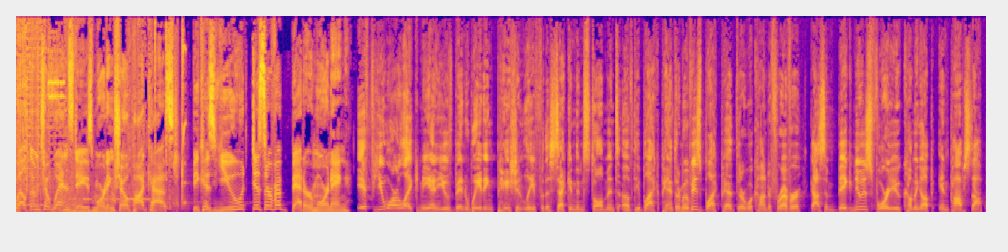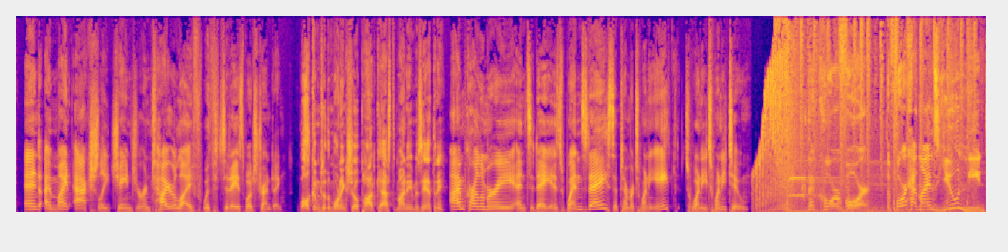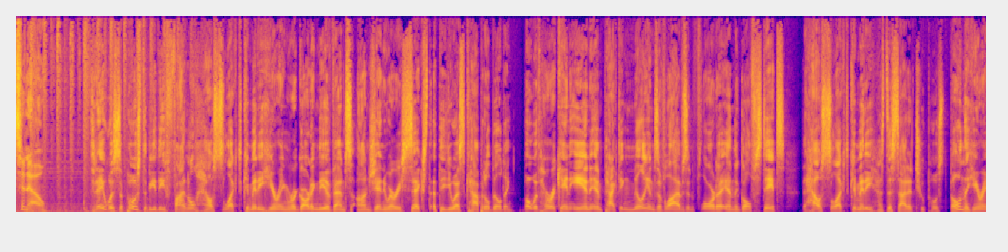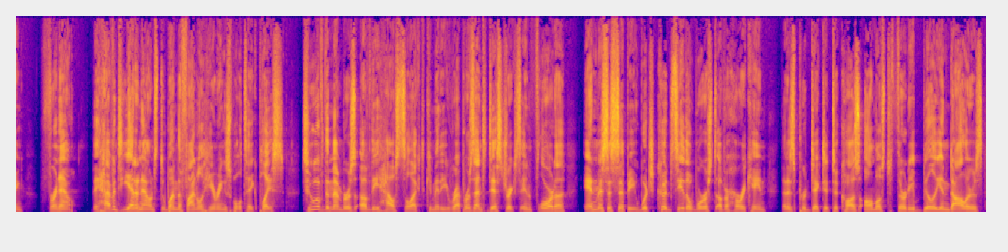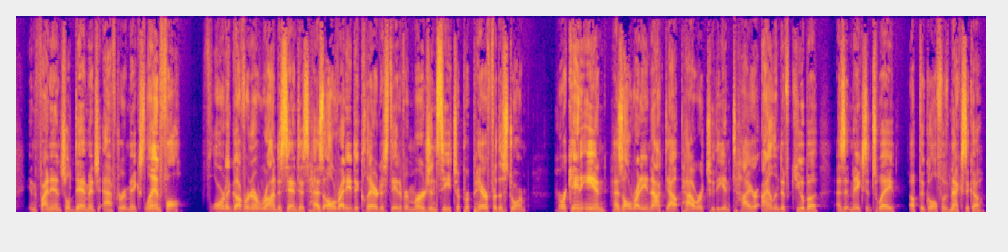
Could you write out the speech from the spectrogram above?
Welcome to Wednesday's Morning Show podcast because you deserve a better morning. If you are like me and you've been waiting patiently for the second installment of the Black Panther movies, Black Panther Wakanda Forever, got some big news for you coming up in Pop Stop. And I might actually change your entire life with today's What's Trending. Welcome to the Morning Show podcast. My name is Anthony. I'm Carla Marie, and today is Wednesday, September 28th, 2022. The Core Four, the four headlines you need to know. Today was supposed to be the final House Select Committee hearing regarding the events on January 6th at the U.S. Capitol building. But with Hurricane Ian impacting millions of lives in Florida and the Gulf states, the House Select Committee has decided to postpone the hearing for now. They haven't yet announced when the final hearings will take place. Two of the members of the House Select Committee represent districts in Florida and Mississippi, which could see the worst of a hurricane that is predicted to cause almost $30 billion in financial damage after it makes landfall. Florida Governor Ron DeSantis has already declared a state of emergency to prepare for the storm. Hurricane Ian has already knocked out power to the entire island of Cuba as it makes its way up the Gulf of Mexico.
